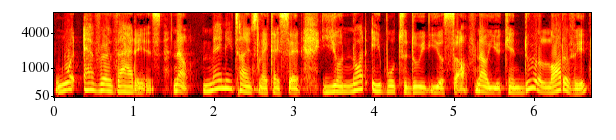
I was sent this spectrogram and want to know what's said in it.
whatever that is. Now, many times, like I said, you're not able to do it yourself. Now, you can do a lot of it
